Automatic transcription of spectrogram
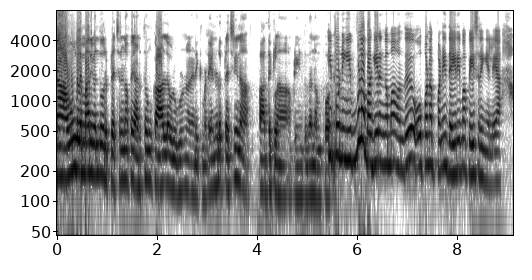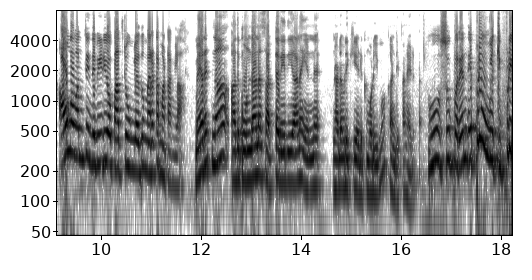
நான் அவங்கள மாதிரி வந்து ஒரு பிரச்சனைனா போய் அடுத்தவங்க காலில் விழுகணும்னு நான் நினைக்க மாட்டேன். என்னோட பிரச்சனையை நான் பார்த்துக்கலாம் அப்படின்ட்டு தான் நம்ம இப்போ நீங்க இவ்வளவு பகிரங்கமா வந்து ஓபன் அப் பண்ணி தைரியமா பேசுறீங்க இல்லையா? அவங்க வந்துட்டு இந்த வீடியோ பார்த்துட்டு உங்களை எதுவும் மிரட்ட மாட்டாங்களா? மெரிட்னா அதுக்கு உண்டான சட்ட ரீதியான என்ன நடவடிக்கை எடுக்க முடியுமோ கண்டிப்பா நான் எடுப்பேன். ஓ சூப்பர் எப்படி உங்களுக்கு இப்படி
